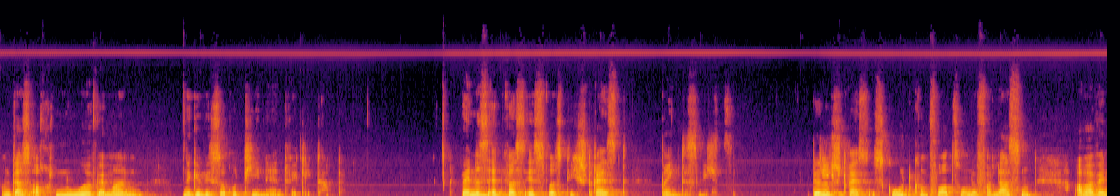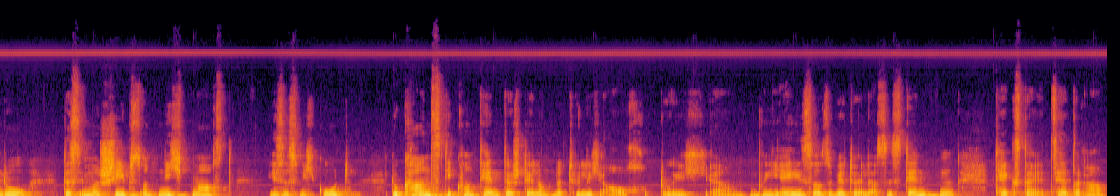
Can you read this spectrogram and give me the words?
Und das auch nur, wenn man eine gewisse Routine entwickelt hat. Wenn es etwas ist, was dich stresst, bringt es nichts. Ein bisschen Stress ist gut, Komfortzone verlassen, aber wenn du das immer schiebst und nicht machst, ist es nicht gut. Du kannst die Content-Erstellung natürlich auch durch ähm, VAs, also virtuelle Assistenten, Texter etc.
